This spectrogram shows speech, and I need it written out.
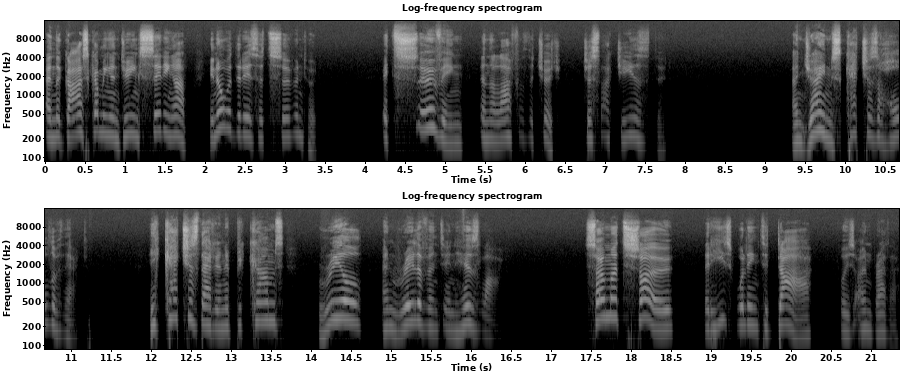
and the guys coming and doing setting up. You know what that is? It's servanthood. It's serving in the life of the church, just like Jesus did. And James catches a hold of that. He catches that, and it becomes real and relevant in his life. So much so that he's willing to die for his own brother.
